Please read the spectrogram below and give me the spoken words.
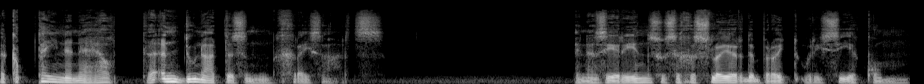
'n kaptein en 'n held, 'n indoena tussen grysaards. En as die reën soos 'n gesluierde bruid oor die see kom,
